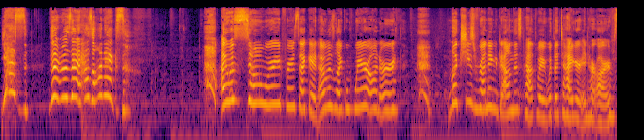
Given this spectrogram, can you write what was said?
Yes! The rosette has Onyx! I was so worried for a second. I was like, where on earth? Look, she's running down this pathway with a tiger in her arms.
